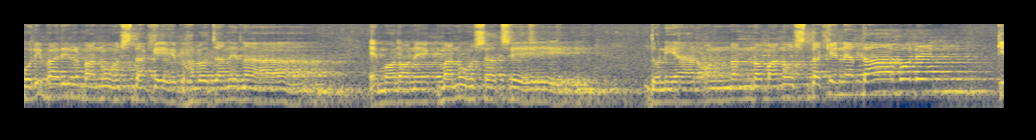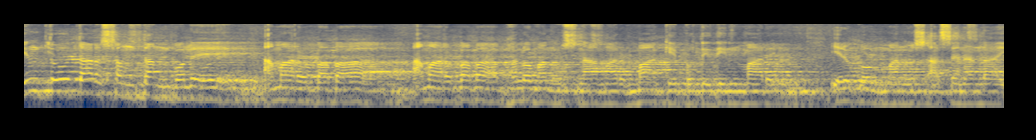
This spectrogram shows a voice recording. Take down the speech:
পরিবারের মানুষ তাকে ভালো জানে না। এমন অনেক মানুষ আছে, দুনিয়ার অন্যান্য মানুষ তাকে নেতা বলে। কিন্তু তার সন্তান বলে, আমার বাবা আমার বাবা ভালো মানুষ না, আমার মাকে প্রতিদিন মারে। এরকম মানুষ আছে না নাই?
